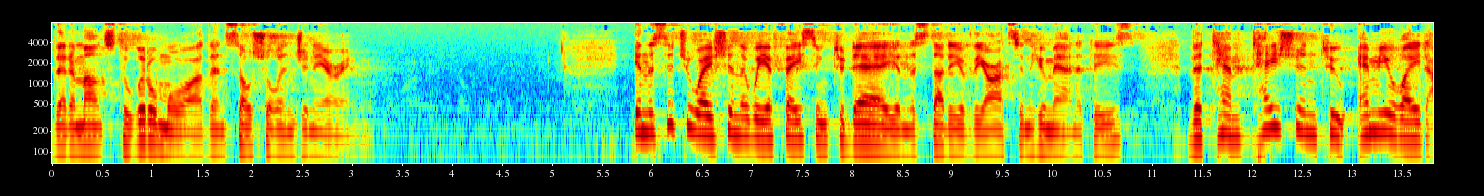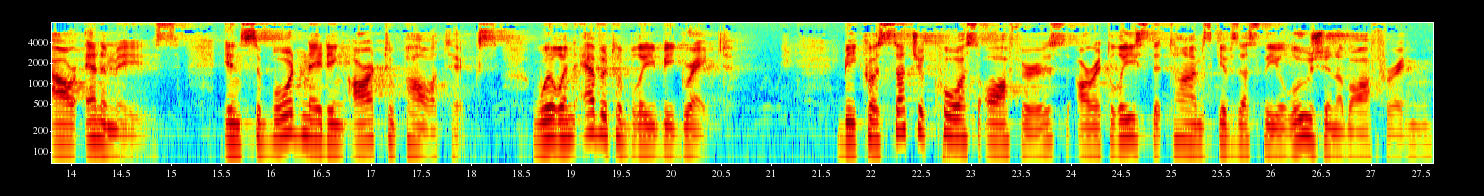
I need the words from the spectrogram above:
that amounts to little more than social engineering. In the situation that we are facing today in the study of the arts and the humanities, the temptation to emulate our enemies in subordinating art to politics will inevitably be great because such a course offers, or at least at times gives us the illusion of offering,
